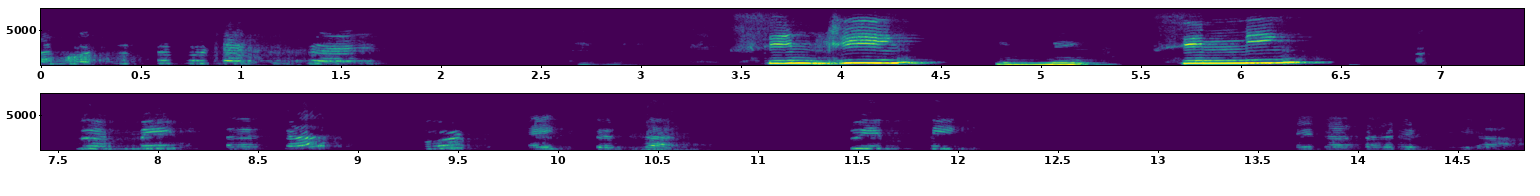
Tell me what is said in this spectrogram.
and what is the good exercise swimming swimming swimming swimming is a good exercise swimming it is a good दिया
